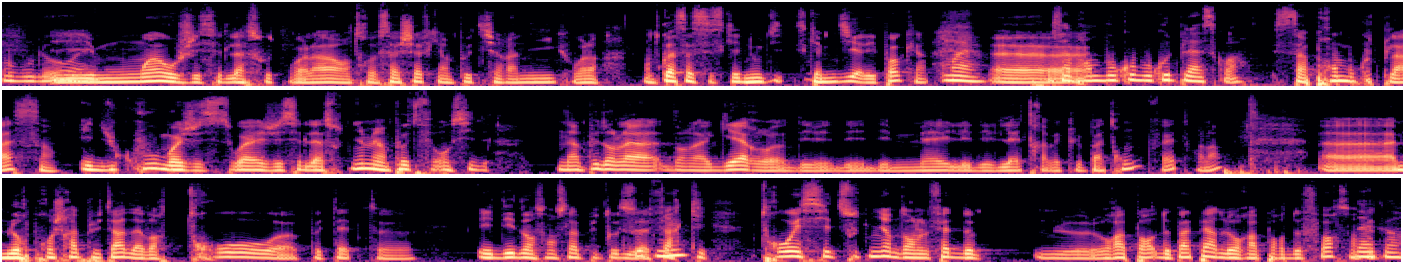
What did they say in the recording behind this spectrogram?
Au boulot. Et ouais. moi, où j'essaie de la soutenir, voilà, entre sa chef qui est un peu tyrannique, voilà. En tout cas, ça, c'est ce qu'elle nous dit, ce qu'elle me dit à l'époque. hein. Ouais. Euh, Ça prend beaucoup, beaucoup de place, quoi. ça prend beaucoup de place. Et du coup, moi, j'essa- ouais, j'essaie de la soutenir, mais un peu de- aussi, de- on est un peu dans la, dans la guerre euh, des, des- des mails et des lettres avec le patron, en fait, voilà. Euh, elle me le reprochera plus tard d'avoir trop, euh, peut-être, euh, aidé dans ce sens-là, plutôt de la faire qui, trop essayer de soutenir dans le fait de le, le rapport, de pas perdre le rapport de force, en fait, D'accord.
